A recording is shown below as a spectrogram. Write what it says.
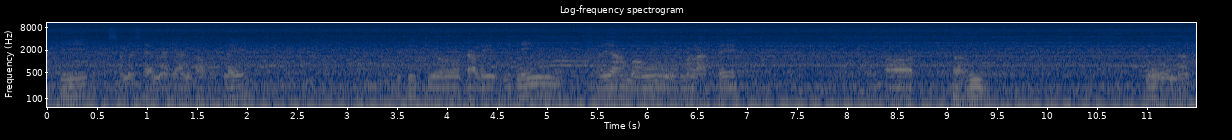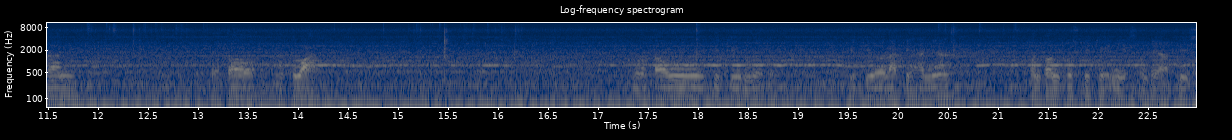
Lagi sama saya Marianto Play. Di video kali ini saya mau melatih otot bahu menggunakan botol aqua. Mau tahu video video latihannya? Tonton terus video ini sampai habis.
